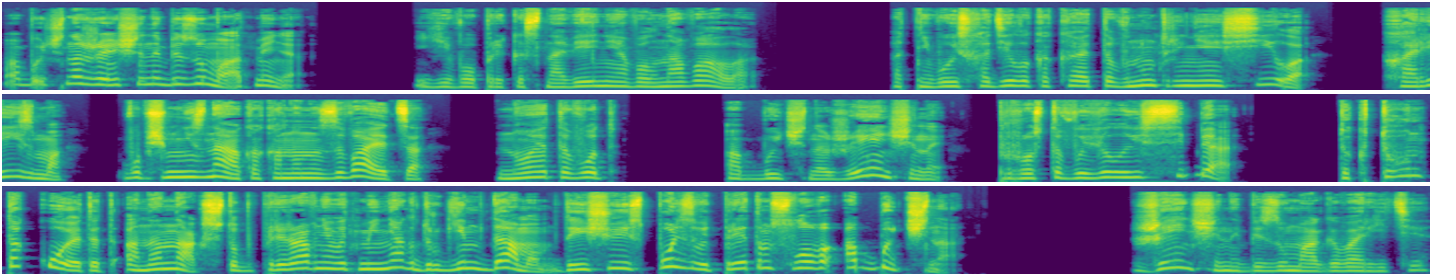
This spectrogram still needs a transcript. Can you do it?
Обычно женщины без ума от меня». Его прикосновение волновало. От него исходила какая-то внутренняя сила, харизма, в общем, не знаю, как оно называется, но это вот обычно женщины просто вывело из себя. Да кто он такой, этот ананакс, чтобы приравнивать меня к другим дамам, да еще и использовать при этом слово «обычно»? «Женщины без ума, говорите?»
